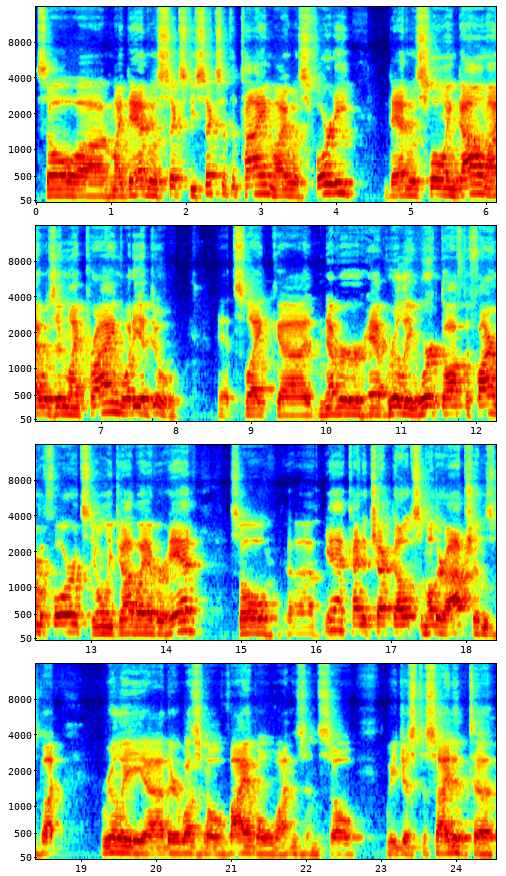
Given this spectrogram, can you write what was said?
So uh, my dad was 66 at the time. I was 40 Dad was slowing down. I was in my prime. What do you do? It's like uh, never have really worked off the farm before. It's the only job I ever had. So uh, yeah, kind of checked out some other options, but really uh, there was no viable ones, and so we just decided to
